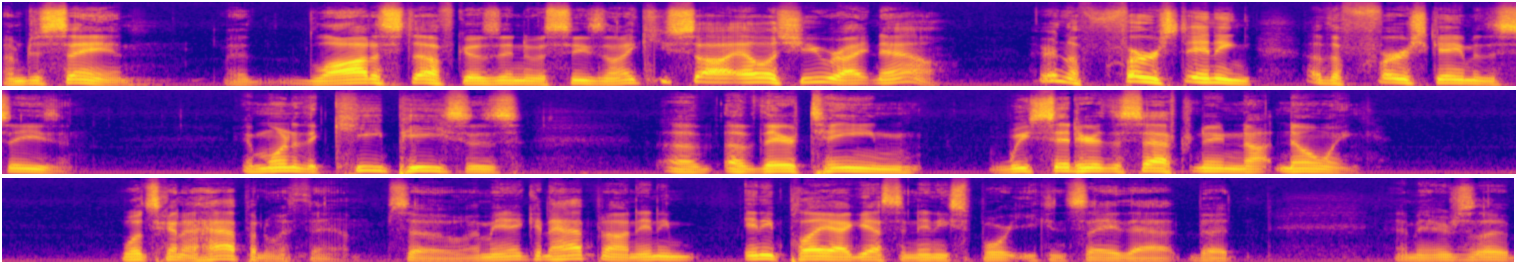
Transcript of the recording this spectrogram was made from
I'm just saying, a lot of stuff goes into a season. Like you saw LSU right now. They're in the first inning of the first game of the season. And one of the key pieces of, of their team, we sit here this afternoon not knowing what's going to happen with them. So, I mean, it can happen on any any play, I guess, in any sport. You can say that, but I mean, there's a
